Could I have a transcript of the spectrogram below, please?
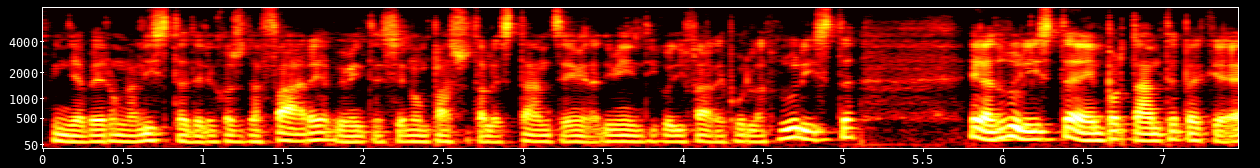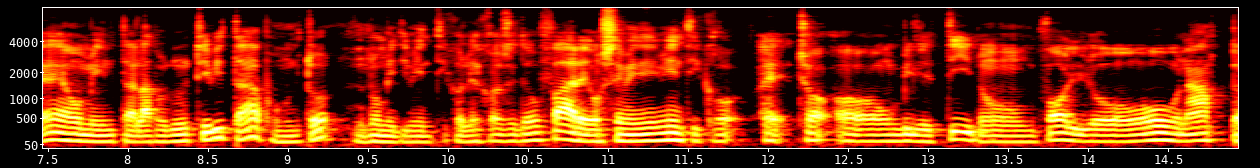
quindi avere una lista delle cose da fare, ovviamente se non passo tra le stanze me la dimentico di fare pure la to-do list, e la to-do list è importante perché aumenta la produttività, appunto, non mi dimentico le cose che devo fare, o se mi dimentico eh, ho un bigliettino, un foglio o un'app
